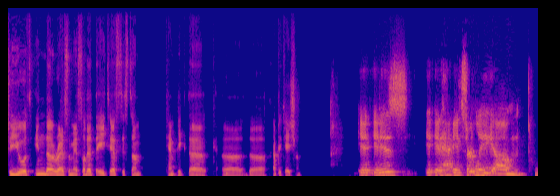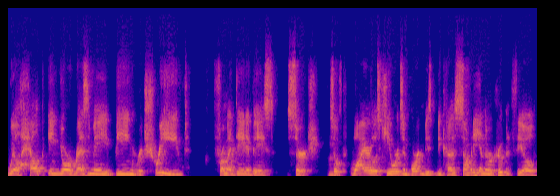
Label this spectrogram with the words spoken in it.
to use in the resume so that the ATS system can pick the uh, the application? It, it is it, it, it certainly um, will help in your resume being retrieved from a database search. Mm. So why are those keywords important? Because somebody in the recruitment field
